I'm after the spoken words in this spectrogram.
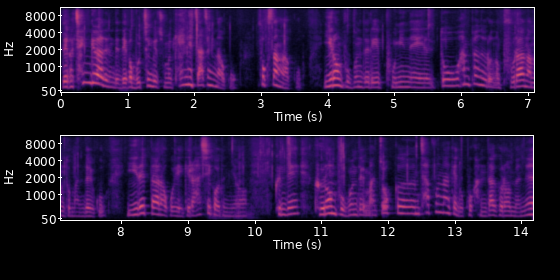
내가 챙겨야 되는데 내가 못 챙겨주면 괜히 짜증나고, 속상하고 이런 부분들이 본인의 또 한편으로는 불안함도 만들고 이랬다라고 얘기를 하시거든요. 근데 그런 부분들만 조금 차분하게 놓고 간다 그러면은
